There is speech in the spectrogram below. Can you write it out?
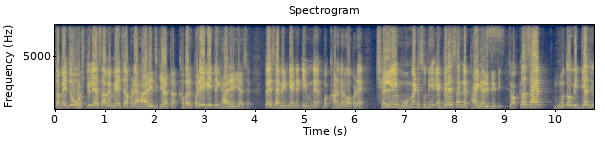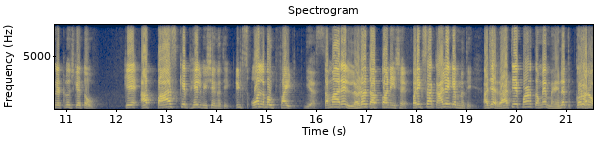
તમે જો ઓસ્ટ્રેલિયા સામે મેચ આપણે હારી જ ગયા હતા. ખબર પડી ગઈ હતી કે હારી ગયા છે. તો એ સાહેબ ઇન્ડિયાની ટીમને વખાણ કરવા પડે. છેલ્લી મુવમેન્ટ સુધી એગ્રેસન ને ફાઇટ દીધી હતી. ચોક્કસ. તો સાહેબ હું તો વિદ્યાર્થીને એટલું જ કહેતો હોઉં. કે આ પાસ કે ફેલ વિશે નથી. It's all about fight. તમારે લડત આપવાની છે. પરીક્ષા કાલે કેમ નથી? આજે રાતે પણ તમે મહેનત કરો. કરો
